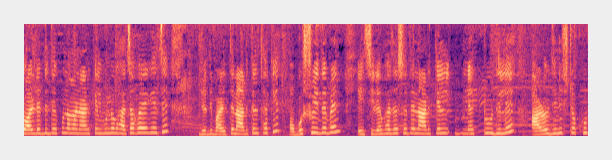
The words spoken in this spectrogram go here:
তো অলরেডি দেখুন আমার নারকেলগুলো ভাজা হয়ে গেছে। যদি বাড়িতে নারকেল থাকে, অবশ্যই দেবেন। এই চিড়ে ভাজার সাথে নারকেল একটু দিলে আরও জিনিসটা খুব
